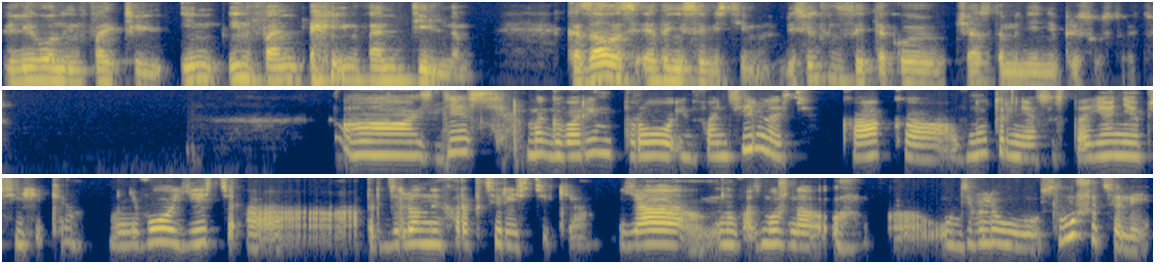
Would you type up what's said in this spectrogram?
ли он инфантиль, ин, инфан, инфантильным? Казалось, это несовместимо. Действительно, кстати, такое часто мнение присутствует. А, здесь мы говорим про инфантильность как а, внутреннее состояние психики. У него есть а, определенные характеристики. Я, ну, возможно, удивлю слушателей,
